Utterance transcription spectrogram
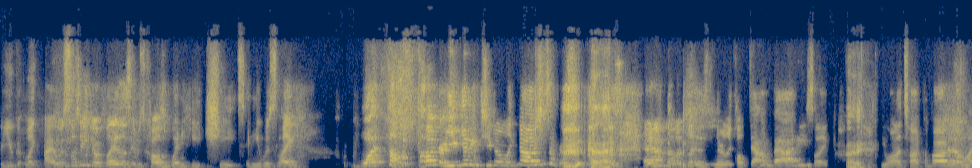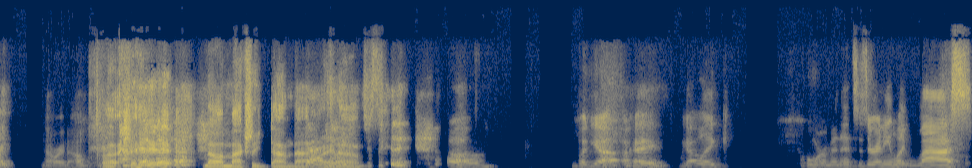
are you like I was listening to a playlist, it was called When He Cheats, and he was like what the fuck? Are you getting cheated? I'm like, no, it's just a really good playlist. And I have another playlist literally called Down Bad. He's like, Hi. you want to talk about it? I'm like, not right now. Uh, no, I'm actually down bad Yeah, right no, now. just- um, but yeah, okay. We got like a couple more minutes. Is there any like last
